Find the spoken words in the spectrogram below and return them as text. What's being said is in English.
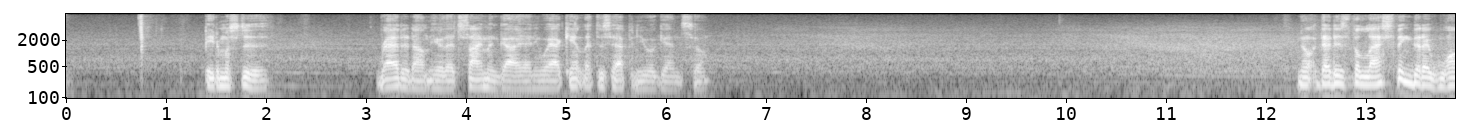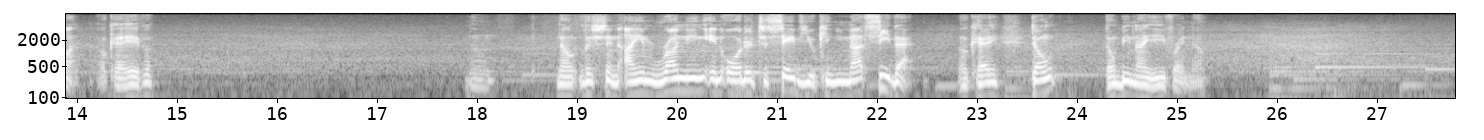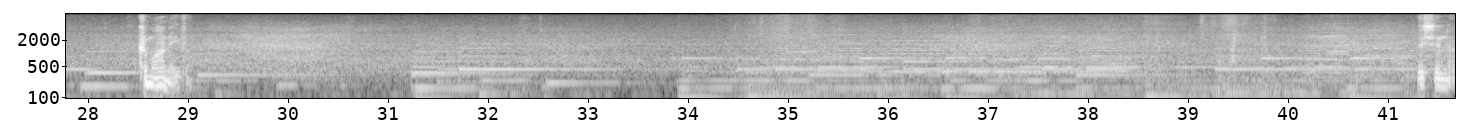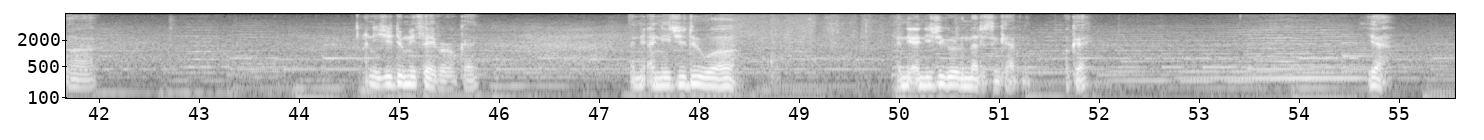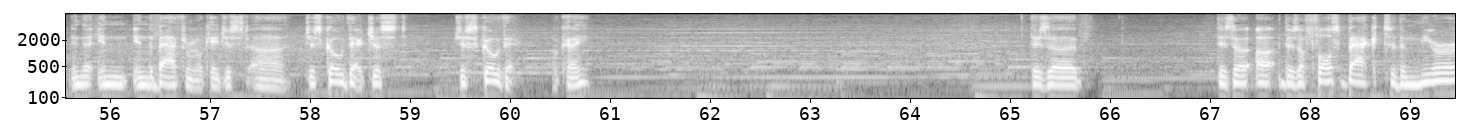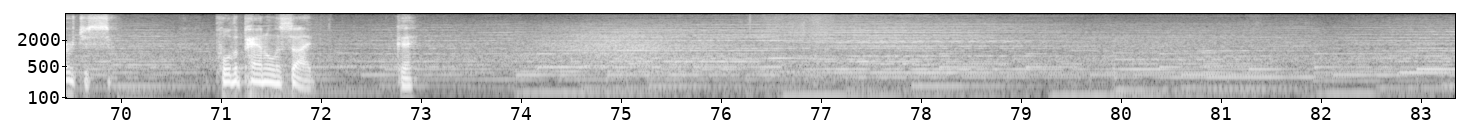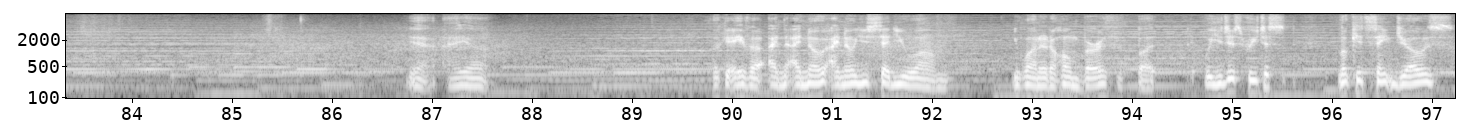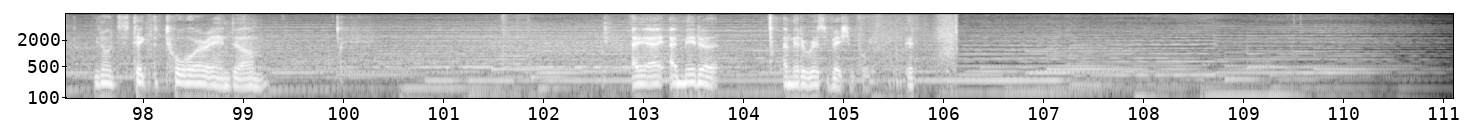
Peter must have ratted on me, or that Simon guy. Anyway, I can't let this happen to you again. So. No, that is the last thing that I want, okay, Ava? No. No, listen, I am running in order to save you. Can you not see that? Okay? Don't don't be naive right now. Come on, Ava. Listen, uh I need you to do me a favor, okay? I, ne- I need you to, uh, I need, I need you to go to the medicine cabinet, okay? Yeah, in the in in the bathroom, okay? Just uh, just go there. Just, just go there, okay? There's a there's a uh, there's a false back to the mirror. Just pull the panel aside, okay? Yeah, I uh Look, Ava, I, I know I know you said you um you wanted a home birth, but will you just we just look at St. Joe's, you know, just take the tour and um I, I, I made a I made a reservation for you, okay?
